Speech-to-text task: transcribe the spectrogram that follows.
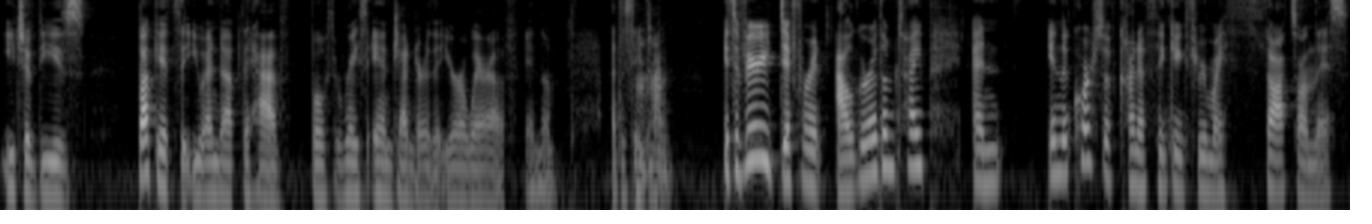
each of these buckets that you end up that have both race and gender that you're aware of in them at the same time. It's a very different algorithm type, and in the course of kind of thinking through my thoughts on this,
